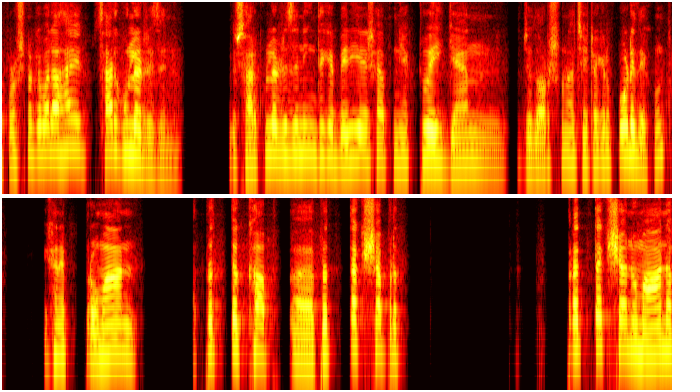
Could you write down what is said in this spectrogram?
প্রশ্নকে বলা হয় সার্কুলার রিজনিং কিন্তু সার্কুলার রিজনিং থেকে বেরিয়ে এসে আপনি একটু এই জ্ঞান যে দর্শন আছে এটাকে পড়ে দেখুন। এখানে প্রমাণ, প্রত্যক্ষ প্রত্যক্ষ প্র- প্রত্যক্ষানুমান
